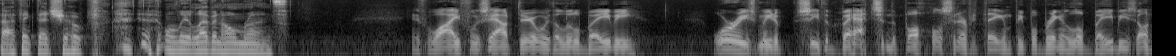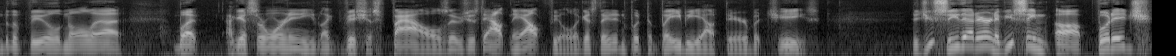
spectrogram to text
I think that showed only 11 home runs. His wife was out there with a little baby. Worries me to see the bats and the balls and everything, and people bringing little babies onto the field and all that. But I guess there weren't any like vicious fouls. It was just out in the outfield. I guess they didn't put the baby out there. But geez, did you see that, Aaron? Have you seen uh, footage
